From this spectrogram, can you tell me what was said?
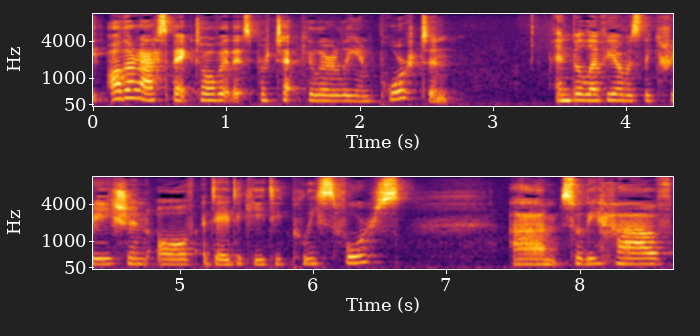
the other aspect of it that's particularly important in Bolivia was the creation of a dedicated police force. Um, so they have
